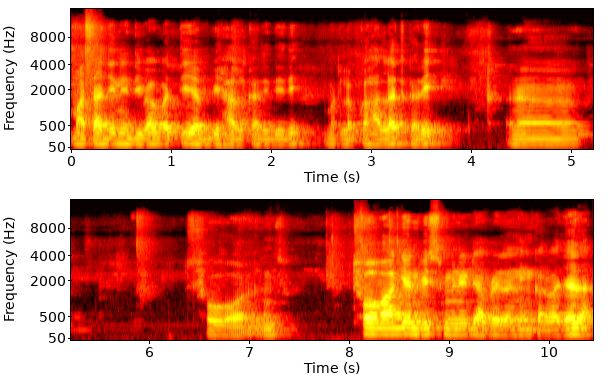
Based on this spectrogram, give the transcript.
માતાજીની દીવાબત્તી બી હાલ કરી દીધી, મતલબ કે હાલત કરી. અને છ છ વાગ્યા ને વીસ મિનિટે આપણે રનિંગ કરવા જતા.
